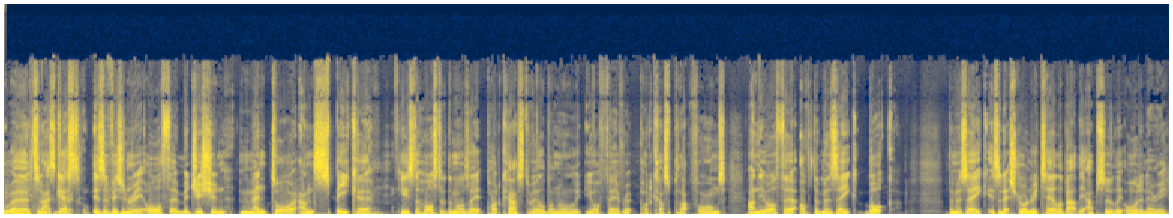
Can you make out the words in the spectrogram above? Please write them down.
uh, tonight's guest Miracle. is a visionary, author, magician, mentor, and speaker. He's the host of the Mosaic podcast, available on all your favourite podcast platforms, and the author of the Mosaic book. The Mosaic is an extraordinary tale about the absolutely ordinary,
